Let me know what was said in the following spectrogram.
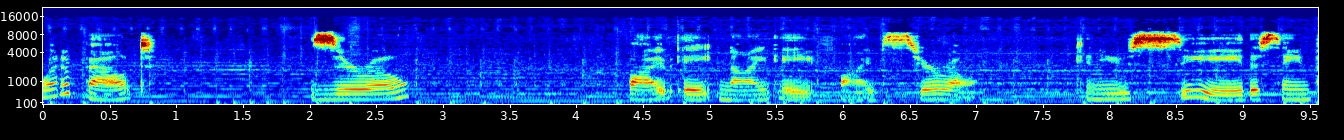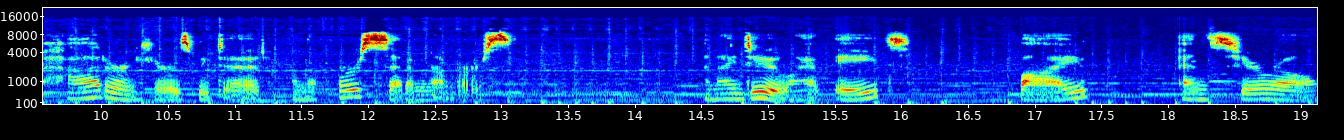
What about 0, 5, 8, 9, 8, 5, 0? Can you see the same pattern here as we did on the first set of numbers? And I do. I have 8, 5, and 0.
